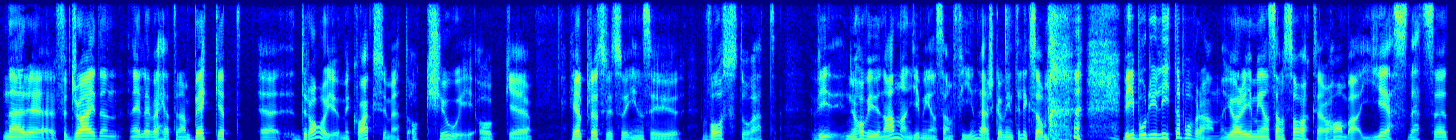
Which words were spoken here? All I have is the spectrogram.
när eh, för Dryden, eller vad heter han, Beckett eh, drar ju med Quaximet och Chewie och eh, helt plötsligt så inser ju Voss då att vi, nu har vi ju en annan gemensam fiende här, ska vi inte liksom... vi borde ju lita på varandra och göra gemensam sak där. Och han bara yes, that's a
